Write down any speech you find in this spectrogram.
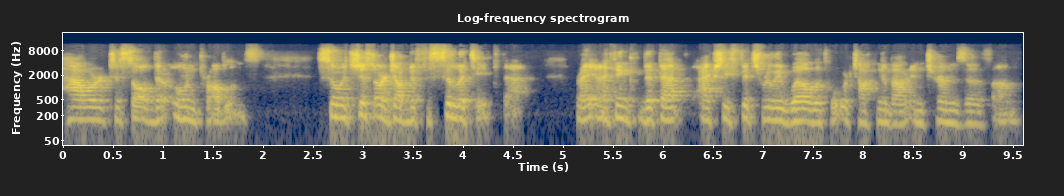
power to solve their own problems. So it's just our job to facilitate that, right? And I think that that actually fits really well with what we're talking about in terms of, um,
